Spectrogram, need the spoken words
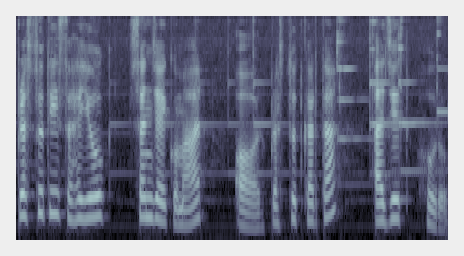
प्रस्तुति सहयोग संजय कुमार और प्रस्तुतकर्ता अजित होरो।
